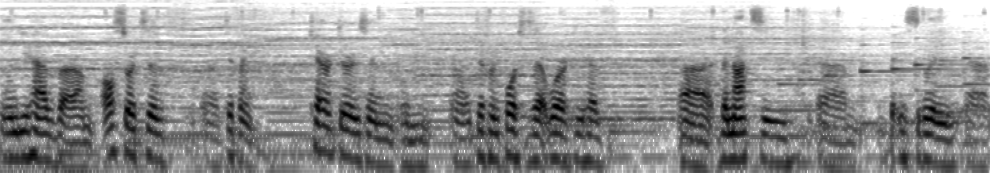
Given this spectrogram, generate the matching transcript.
And you have um, all sorts of uh, different characters and, and uh, different forces at work. You have uh, the Nazi, um, basically, uh,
